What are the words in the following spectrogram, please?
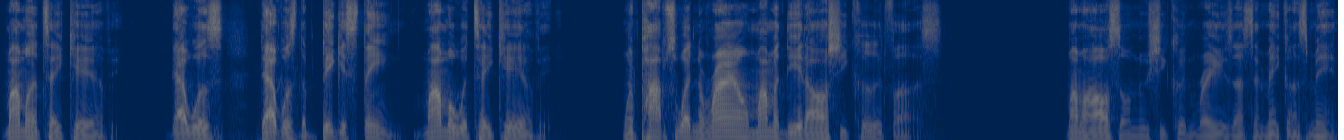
Mama would take care of it. That was that was the biggest thing. Mama would take care of it. When Pops wasn't around, Mama did all she could for us. Mama also knew she couldn't raise us and make us men.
